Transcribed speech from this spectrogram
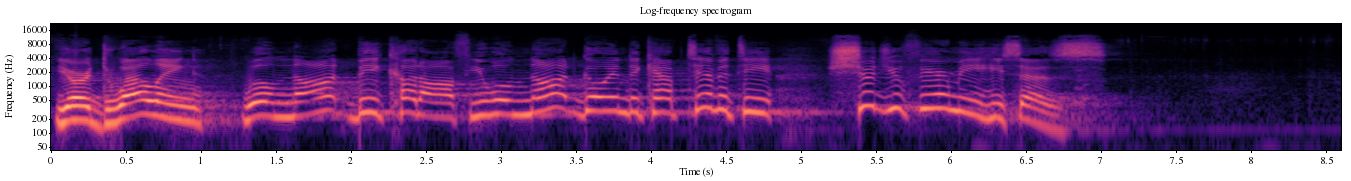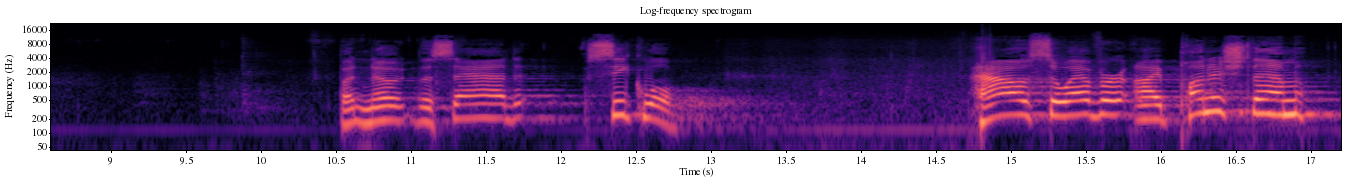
Your dwelling will not be cut off. You will not go into captivity. Should you fear me, he says. But note the sad sequel. Howsoever I punished them,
